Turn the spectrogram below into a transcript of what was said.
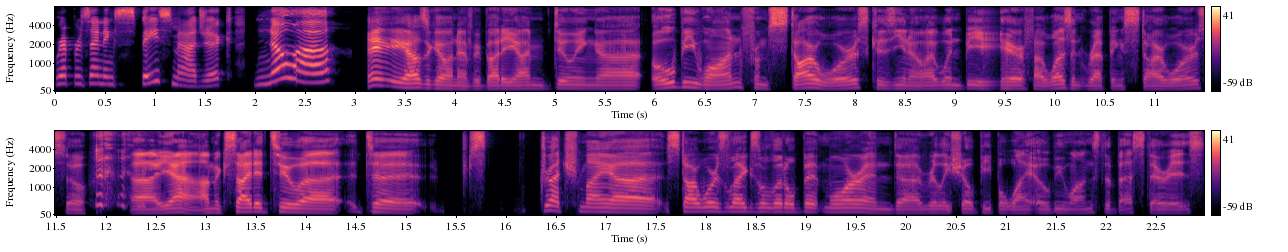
representing space magic, Noah. Hey, how's it going, everybody? I'm doing uh, Obi Wan from Star Wars because you know I wouldn't be here if I wasn't repping Star Wars. So, uh, yeah, I'm excited to uh, to stretch my uh, Star Wars legs a little bit more and uh, really show people why Obi Wan's the best there is.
